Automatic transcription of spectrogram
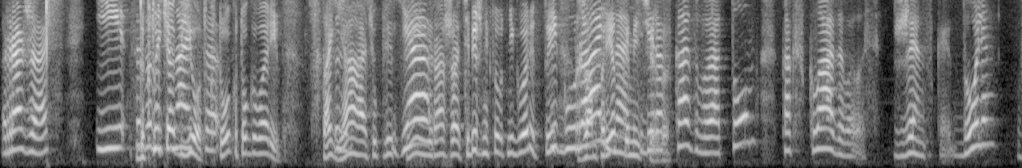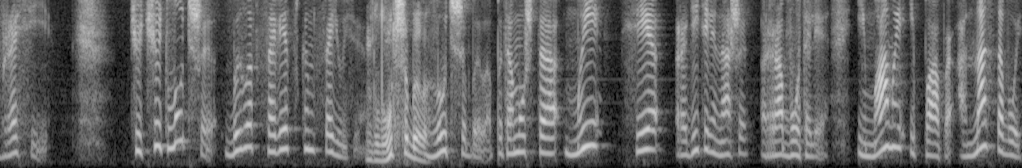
рожать, и с Да этого кто тебя бьет? начинается Кто, кто говорит? Стоять у плиты, я рожать. Тебе же никто вот не говорит. Ты зампред фигурально тебе комитета. рассказываю о том, как складывалась женская доля в России. Чуть-чуть лучше было в Советском Союзе. Лучше было. Лучше было, потому что мы все родители наши работали. И мамы, и папы. А нас с тобой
